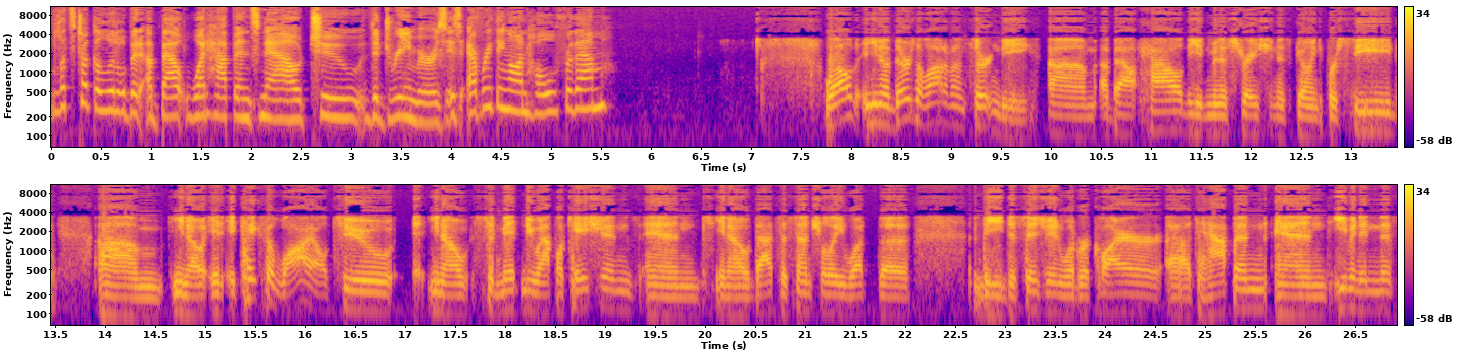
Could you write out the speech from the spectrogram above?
Let's talk a little bit about what happens now to the Dreamers. Is everything on hold for them? Well, you know, there's a lot of uncertainty um, about how the administration is going to proceed. Um, you know, it, it takes a while to, you know, submit new applications, and you know that's essentially what the the decision would require uh, to happen. And even in this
